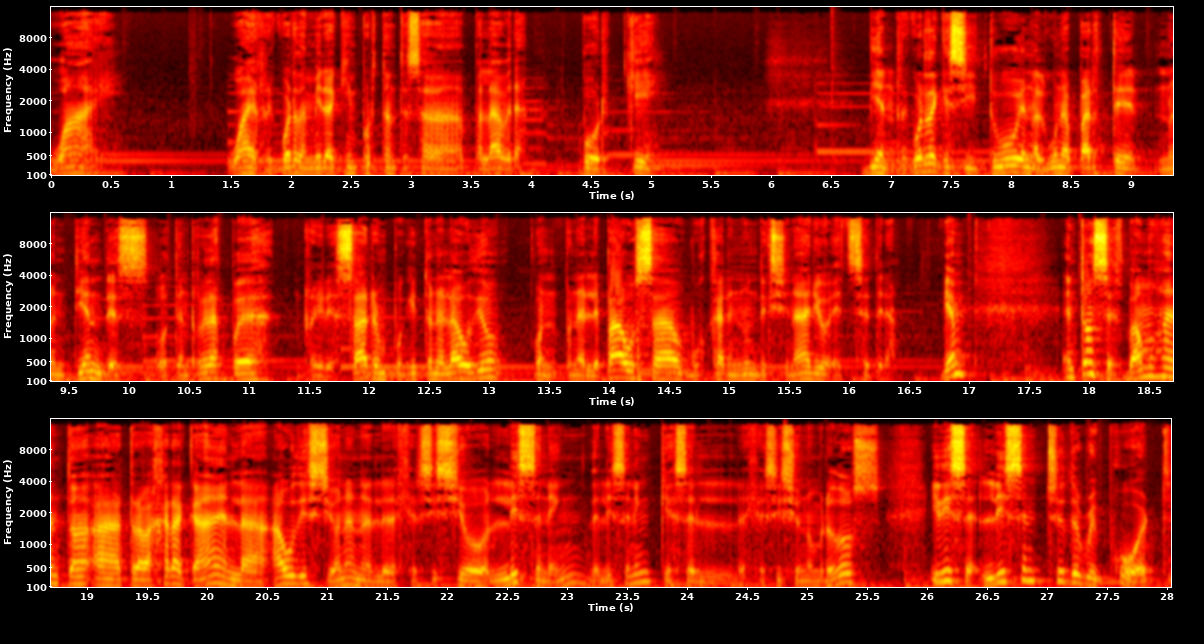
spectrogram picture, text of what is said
Why? Why, recuerda, mira qué importante esa palabra. ¿Por qué? Bien, recuerda que si tú en alguna parte no entiendes o te enredas, puedes regresar un poquito en el audio, ponerle pausa, buscar en un diccionario, etc. Bien, entonces, vamos a, trabajar acá en la audición, en el ejercicio listening, de listening, que es el ejercicio número 2. Y dice, listen to the report,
